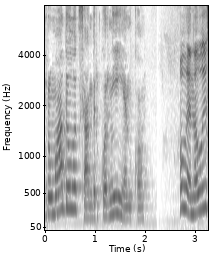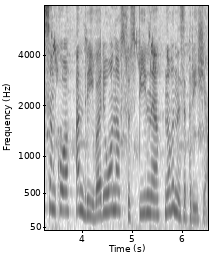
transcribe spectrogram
громади Олександр Корнієнко. Олена Лисенко, Андрій Варіонов, Суспільне, Новини Запоріжжя.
